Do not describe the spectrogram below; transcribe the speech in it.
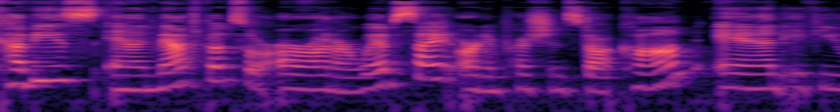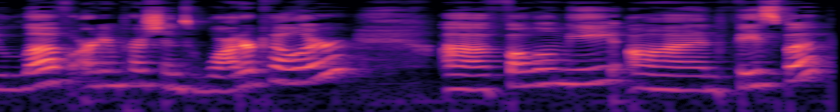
cubbies and matchbooks are, are on our website, artimpressions.com. And if you love Art Impressions watercolor, uh, follow me on Facebook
